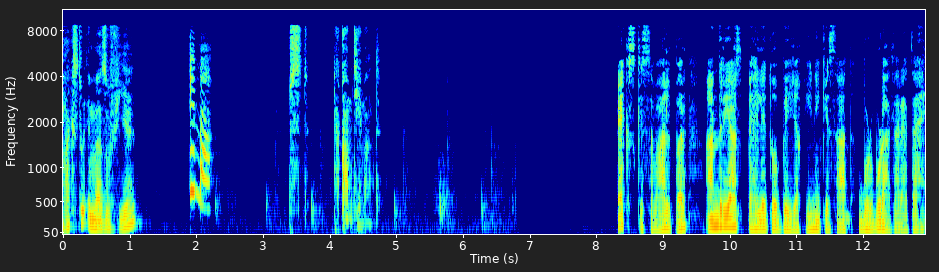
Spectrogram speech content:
Fragst du immer so viel? Immer. Psst, da kommt jemand. X کے سوال پر آندریاس پہلے تو بے یقینی کے ساتھ بڑبڑاتا رہتا ہے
